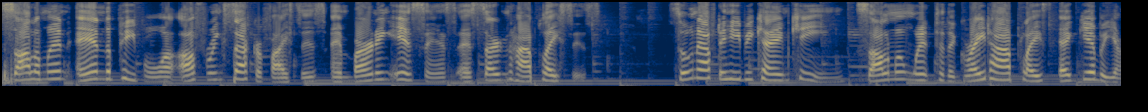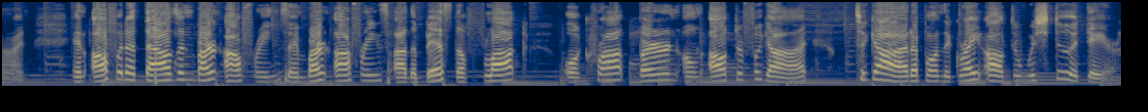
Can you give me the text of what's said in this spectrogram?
Solomon and the people were offering sacrifices and burning incense at certain high places. Soon after he became king, Solomon went to the great high place at Gibeon and offered a thousand burnt offerings, and burnt offerings are the best of flock or crop burned on altar for God, to God upon the great altar which stood there.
